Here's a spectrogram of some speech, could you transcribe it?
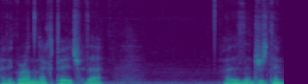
I think we're on the next page for that. Oh, this is interesting.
